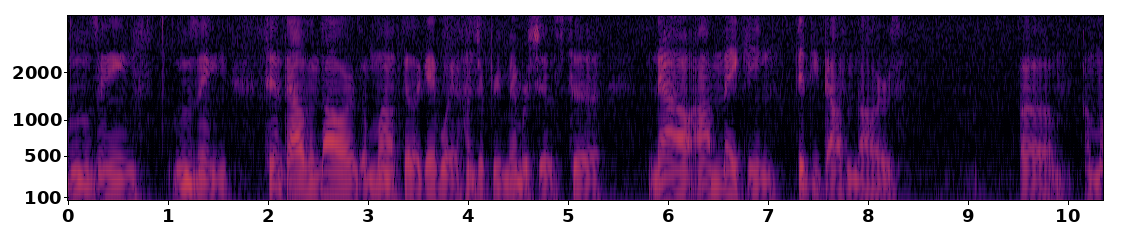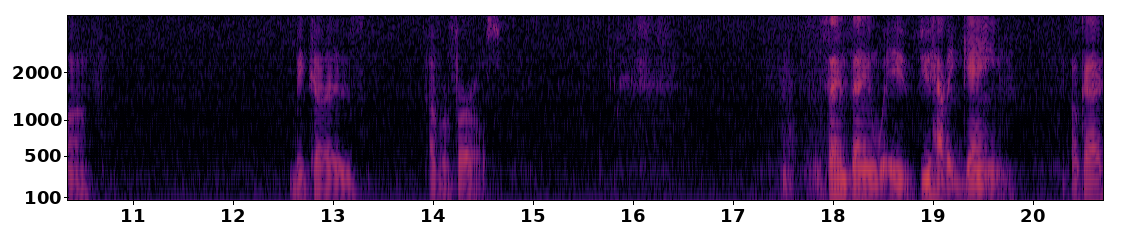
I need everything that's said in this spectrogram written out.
losing losing ten thousand dollars a month because I gave away hundred free memberships to now I'm making fifty thousand dollars um, a month because of referrals. Same thing if you have a game, okay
